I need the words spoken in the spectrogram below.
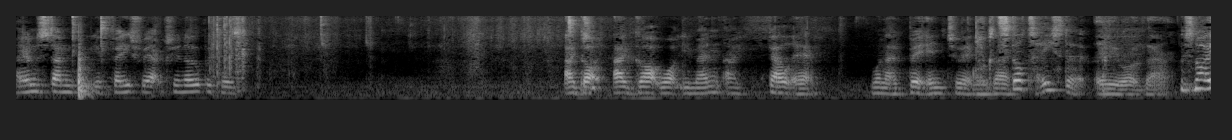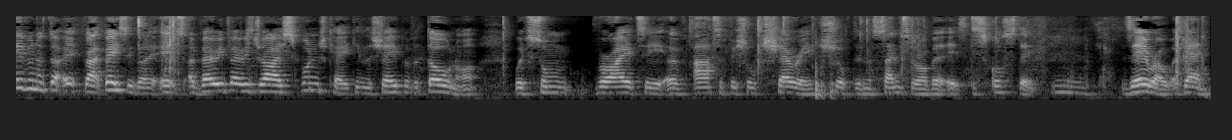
I understand your face reaction though because I got I got what you meant. I felt it when I bit into it and I it was can like, still taste it. ew, what was that? It's not even a. do- It, right, basically, it's a very, very dry sponge cake in the shape of a donut with some variety of artificial cherry shoved in the centre of it. It's disgusting. Mm. Zero again.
